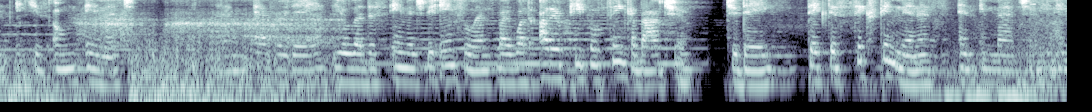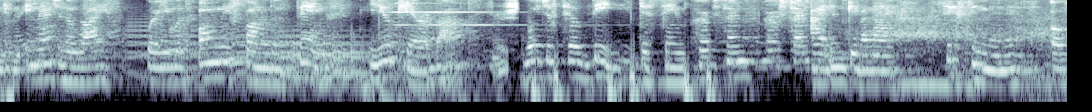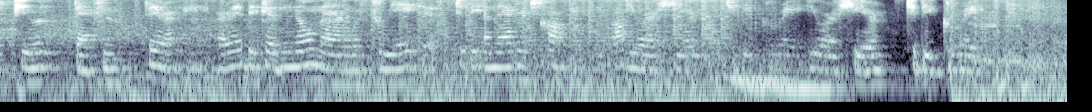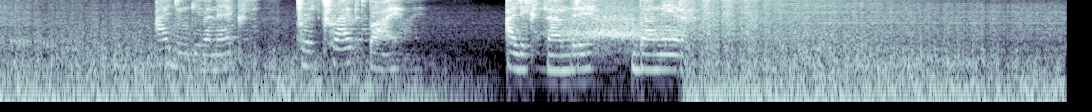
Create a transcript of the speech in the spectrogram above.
man in his own image. And every day you let this image be influenced by what other people think about you. Today, take these 60 minutes and imagine. Imagine a life where you would only follow the things you care about. Would you still be the same person? Person? I didn't give an X. 60 minutes of pure techno therapy. Because no man was created to be an average couple. You are here to be great. You are here to be great. I don't give an X. Prescribed by Aleksandre Banera.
